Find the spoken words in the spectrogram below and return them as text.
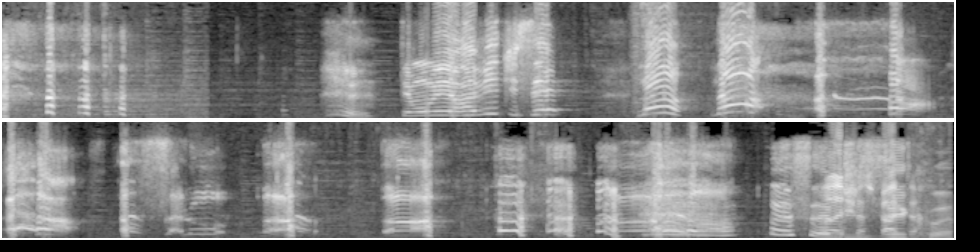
T'es mon meilleur ami, tu sais Non quoi.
